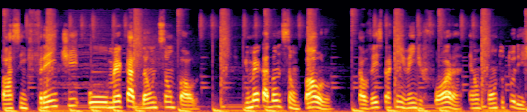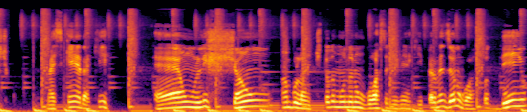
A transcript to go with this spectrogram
passa em frente o Mercadão de São Paulo. E o Mercadão de São Paulo, talvez para quem vem de fora, é um ponto turístico, mas quem é daqui é um lixão ambulante. Todo mundo não gosta de vir aqui, pelo menos eu não gosto. Odeio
